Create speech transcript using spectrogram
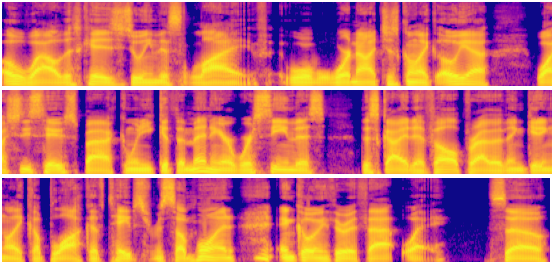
oh, wow, this kid is doing this live. We're not just going like, oh, yeah, watch these tapes back and when you get them in here we're seeing this this guy develop rather than getting like a block of tapes from someone and going through it that way so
